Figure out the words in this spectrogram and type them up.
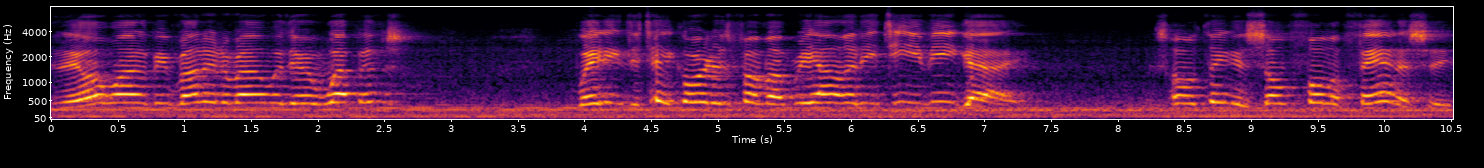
They all want to be running around with their weapons, waiting to take orders from a reality TV guy. This whole thing is so full of fantasy.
